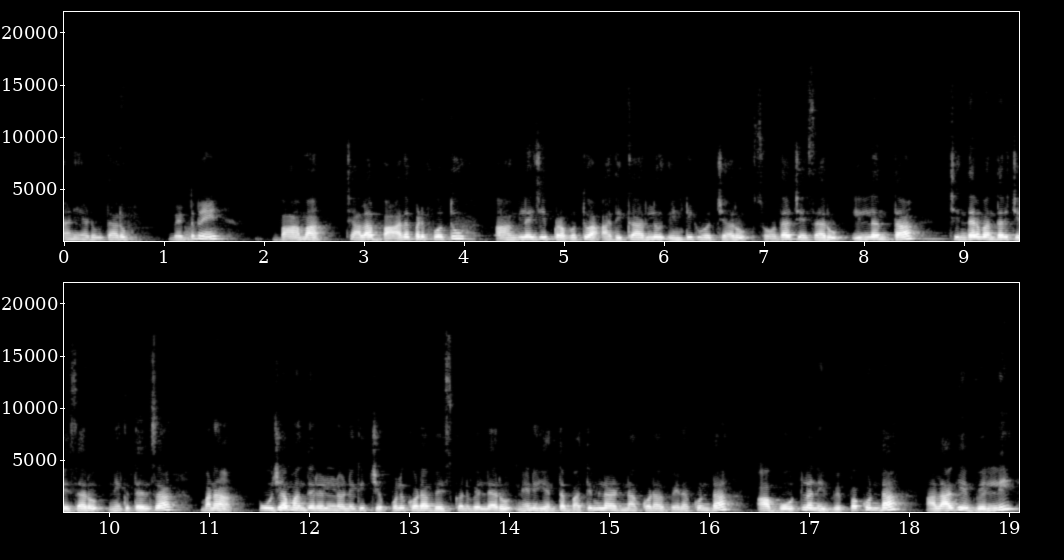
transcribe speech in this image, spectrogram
అని అడుగుతారు. వెంటనే బామ చాలా బాధపడిపోతూ ఆంగ్లేజీ ప్రభుత్వ అధికారులు ఇంటికి వచ్చారు. సోదా చేశారు. ఇల్లంతా చిందరవందర చేశారు. నీకు తెలుసా? మన పూజా మందిరంలోనికి చెప్పులు కూడా వేసుకొని వెళ్ళారు. నేను ఎంత బతిమలాడినా కూడా వినకుండా ఆ బోట్లని విప్పకుండా అలాగే వెళ్ళి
